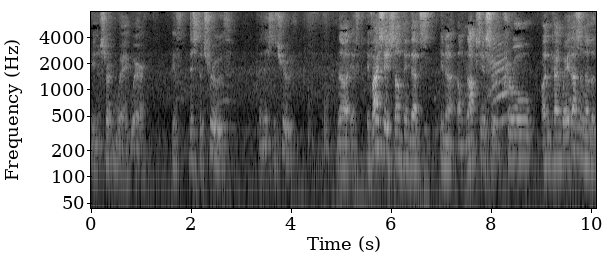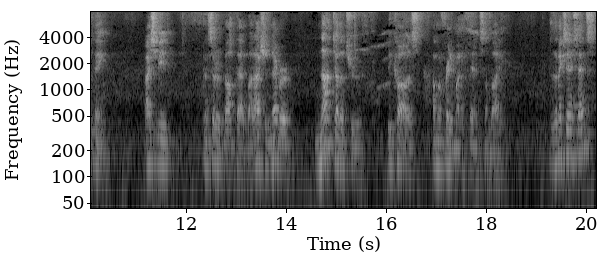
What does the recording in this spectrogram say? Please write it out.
in a certain way where if this is the truth, then it's the truth. Now, if, if I say something that's in an obnoxious or cruel, unkind way, that's another thing. I should be considerate about that. But I should never not tell the truth because I'm afraid it might offend somebody. Does that make any sense?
